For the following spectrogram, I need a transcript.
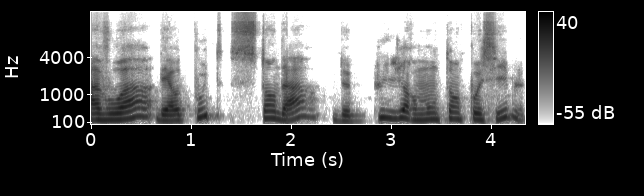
avoir des outputs standards de plusieurs montants possibles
